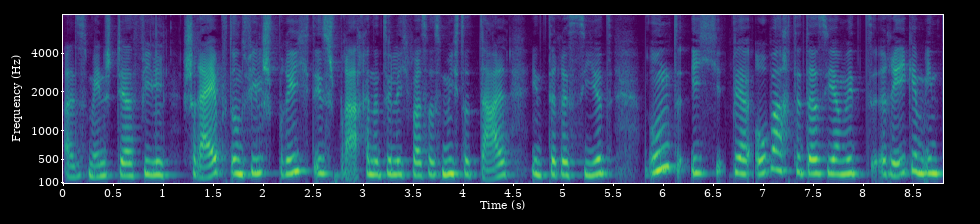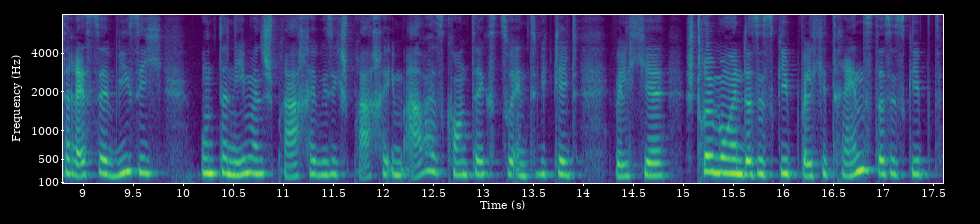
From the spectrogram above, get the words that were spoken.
als Mensch, der viel schreibt und viel spricht, ist Sprache natürlich was, was mich total interessiert. Und ich beobachte das ja mit regem Interesse, wie sich Unternehmenssprache, wie sich Sprache im Arbeitskontext so entwickelt, welche Strömungen das es gibt, welche Trends das es gibt.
